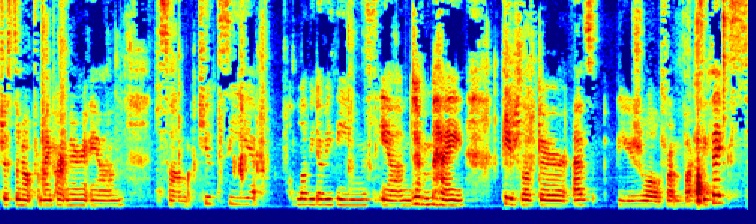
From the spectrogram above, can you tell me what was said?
just a note from my partner and some cutesy lovey-dovey things and my page lifter as usual from Foxy Fix.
